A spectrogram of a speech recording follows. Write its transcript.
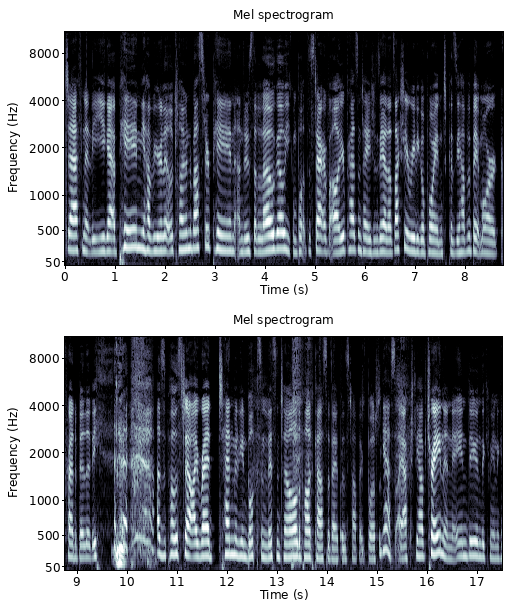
Definitely, you get a pin, you have your little climate ambassador pin, and there's the logo you can put at the start of all your presentations. Yeah, that's actually a really good point because you have a bit more credibility, yeah. as opposed to I read ten million books and listened to all the podcasts about this topic. But yes, I actually have training in doing the communication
